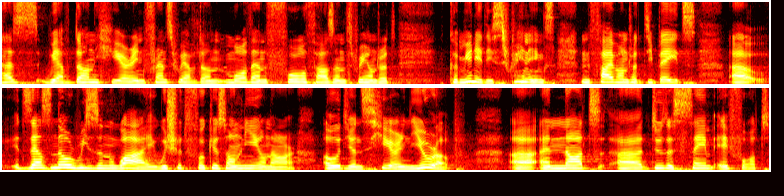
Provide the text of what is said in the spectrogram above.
as we have done here in France. We have done more than 4,300 community screenings and 500 debates. Uh, there's no reason why we should focus only on our audience here in Europe uh, and not uh, do the same effort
